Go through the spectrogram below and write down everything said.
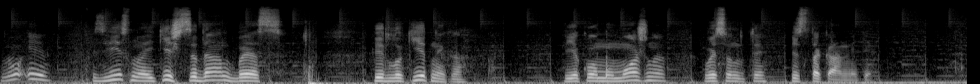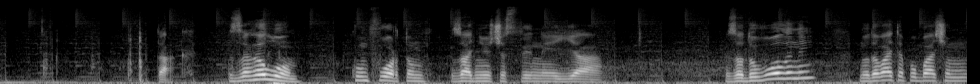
Ну і, звісно, який ж седан без підлокітника, в якому можна висунути підстаканники. Так. Загалом комфортом задньої частини я задоволений. Ну давайте побачимо,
